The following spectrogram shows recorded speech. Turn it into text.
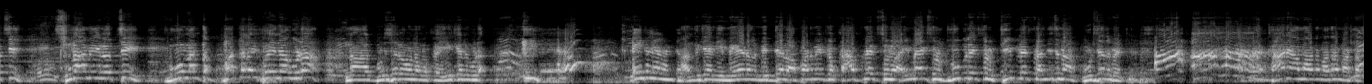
వచ్చి సునామీలు వచ్చి భూమి అంతా బద్దలైపోయినా కూడా నా గుడిసెలో ఉన్న ఒక ఈకని కూడా. అందుకే నీ మేడలు మిద్దెలు అపార్ట్మెంట్లు కాంప్లెక్స్ ఐమాక్స్ డూప్లెక్స్ డీప్లెక్స్ అందించి నా గుడిసెలు పెట్టి. కానీ ఆ మాట మాత్రం మాట్లాడ.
